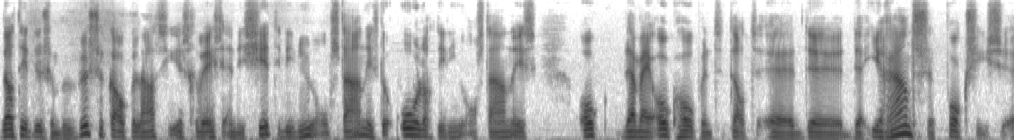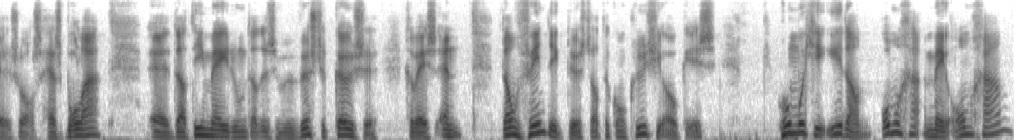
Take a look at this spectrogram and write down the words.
dat dit dus een bewuste calculatie is geweest. En die shit die nu ontstaan is, de oorlog die nu ontstaan is, ook, daarbij ook hopend dat uh, de, de Iraanse proxies, uh, zoals Hezbollah, uh, dat die meedoen. Dat is een bewuste keuze geweest. En dan vind ik dus dat de conclusie ook is, hoe moet je hier dan omgaan, mee omgaan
